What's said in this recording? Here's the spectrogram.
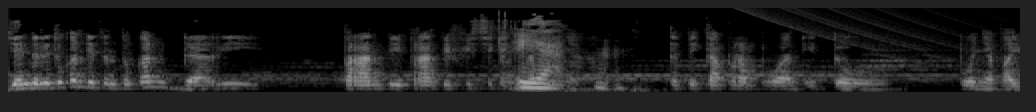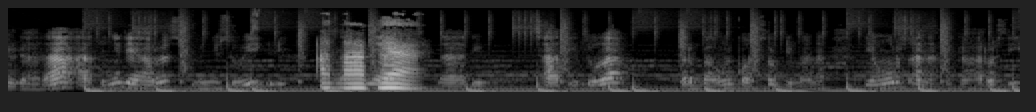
Gender itu kan ditentukan dari peranti-peranti fisik yang kita Iya. punya. Mm-mm. ketika perempuan itu punya payudara artinya dia harus menyusui anaknya. nah di saat itulah terbangun konstruk di mana yang ngurus anak itu harus i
